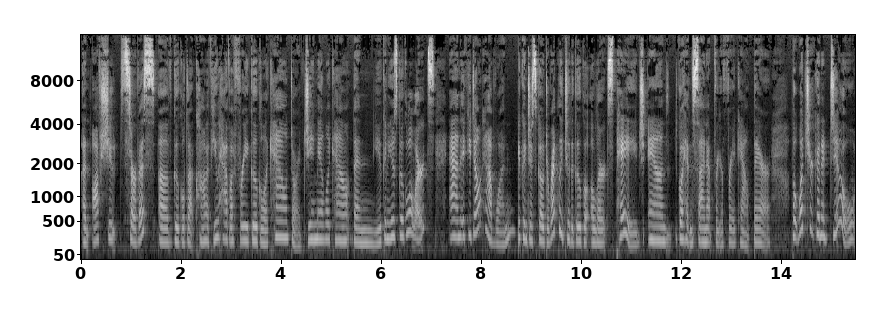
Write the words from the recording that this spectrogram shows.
an offshoot service of google.com. If you have a free Google account or a Gmail account, then you can use Google Alerts. And if you don't have one, you can just go directly to the Google Alerts page and go ahead and sign up for your free account there. But what you're going to do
